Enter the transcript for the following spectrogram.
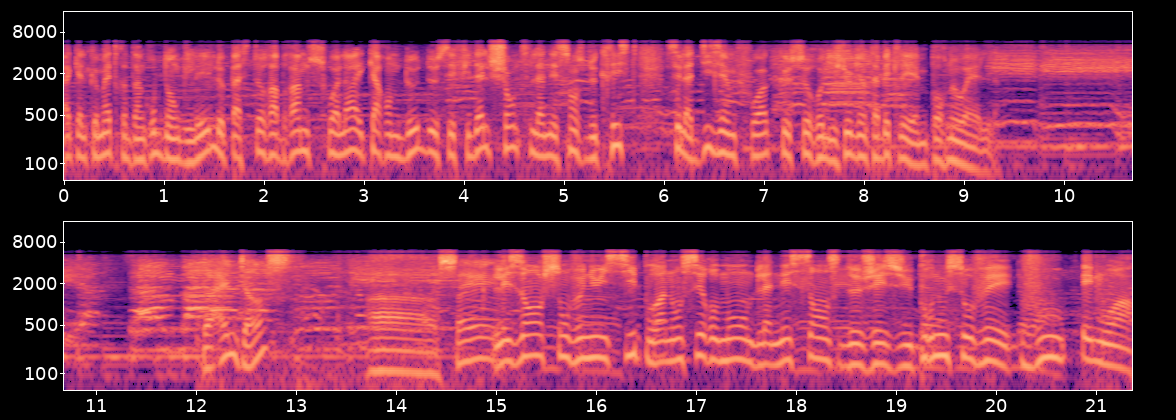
À quelques mètres d'un groupe d'anglais, le pasteur Abraham Swala et 42 de ses fidèles chantent la naissance du Christ. C'est la dixième fois que ce religieux vient à Bethléem pour Noël. The angels les anges sont venus ici pour annoncer au monde la naissance de Jésus, pour nous sauver, vous et moi.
